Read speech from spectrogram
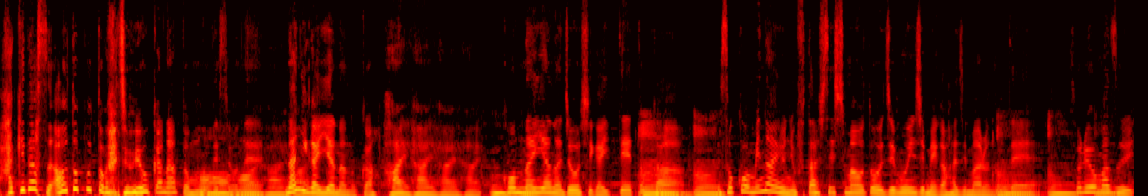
吐き出すアウトプットが重要かなと思うんですよね。はいはいはい何が嫌なのか、はいはいはいはい、うこんな嫌な上司がいてとか、うんうん。でそこを見ないように蓋してしまうと自分いじめが始まるので、うんうん。それをまず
